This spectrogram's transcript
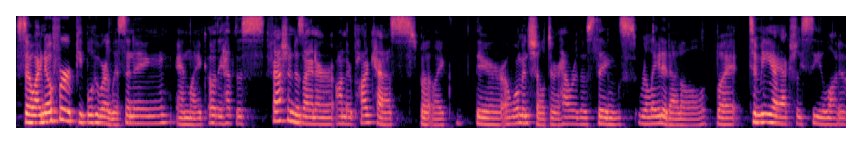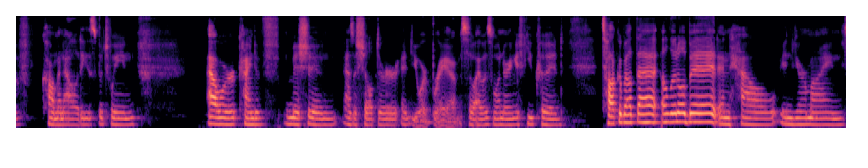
so I know for people who are listening and like, oh, they have this fashion designer on their podcast, but like they're a woman's shelter. How are those things related at all? But to me, I actually see a lot of commonalities between our kind of mission as a shelter and your brand. So I was wondering if you could talk about that a little bit and how, in your mind,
